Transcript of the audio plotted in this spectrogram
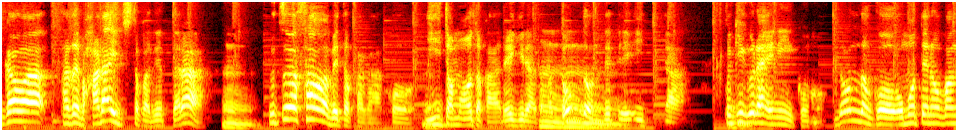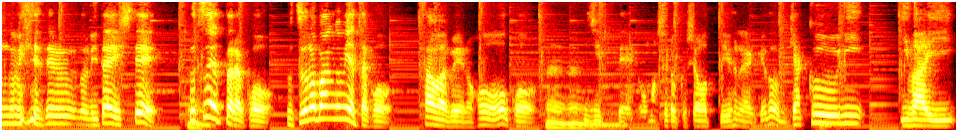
側、例えばハライチとかで言ったら、ん。うん。普通は澤部とかが、こう、うんいいともとか、レギュラーとか、うんどんどん出ていった時ぐらいに、こう、どんどんこう、表の番組に出てるのに対して、普通やったらこう、普通の番組やったらこう、澤部の方をこう、うんうん。いじって面白くしようっていうのやけど、逆に岩井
